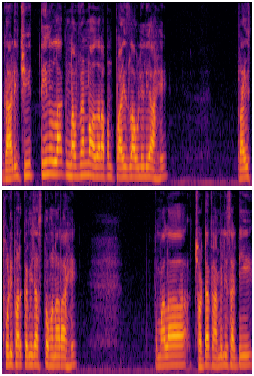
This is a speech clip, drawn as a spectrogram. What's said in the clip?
गाडीची तीन लाख नव्याण्णव हजार आपण प्राईज लावलेली आहे. प्राईज थोडीफार कमी जास्त होणार आहे. तुम्हाला छोट्या फॅमिलीसाठी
